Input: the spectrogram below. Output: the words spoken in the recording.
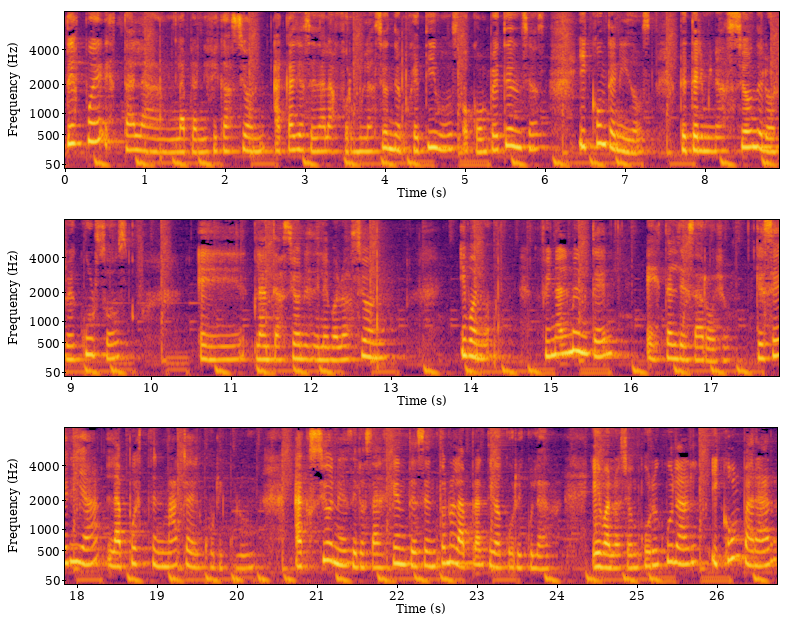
Después está la, planificación. Acá ya se da la formulación de objetivos o competencias y contenidos, determinación de los recursos, eh, planteaciones de la evaluación. Y bueno, finalmente está el desarrollo que sería la puesta en marcha del currículum, acciones de los agentes en torno a la práctica curricular, evaluación curricular y comparar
